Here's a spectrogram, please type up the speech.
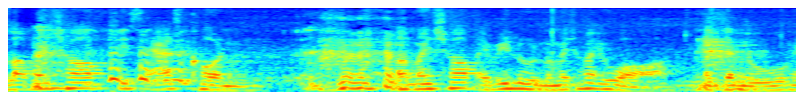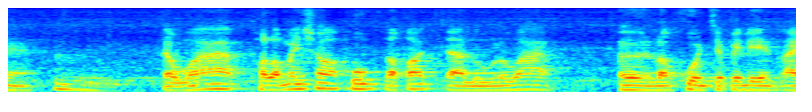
เราไม่ชอบคิสแอสคน เราไม่ชอบไอ้วิรุณเราไม่ชอบไอ้หวอเราจะรู้ไงแต่ว่าพอเราไม่ชอบปุ๊บเราก็จะรู้แล้วว่าเออเราควรจะไปเรียนอะไร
